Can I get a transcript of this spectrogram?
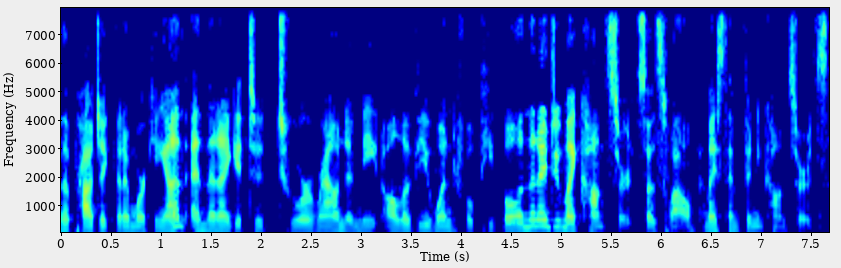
the project that I'm working on. And then I get to tour around and meet all of you wonderful people. And then I do my concerts as well, my symphony concerts,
